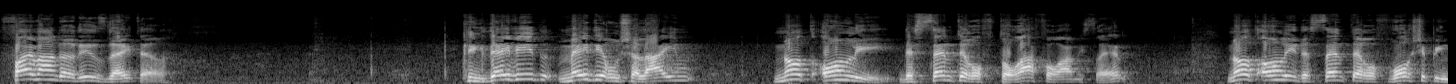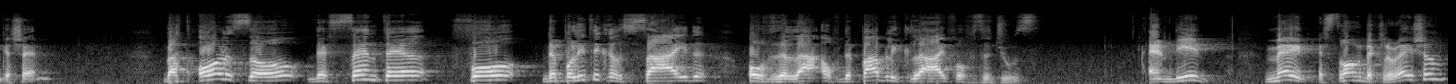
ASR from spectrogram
500 years later, King David made Yerushalayim not only the center of Torah for Am Israel, not only the center of worshiping Hashem, but also the center for the political side of the, la- of the public life of the Jews. And he made a strong declaration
